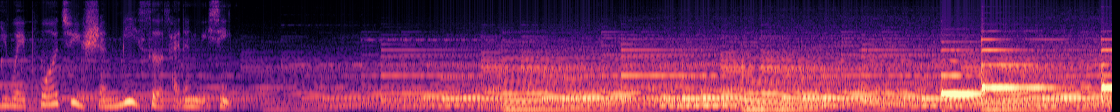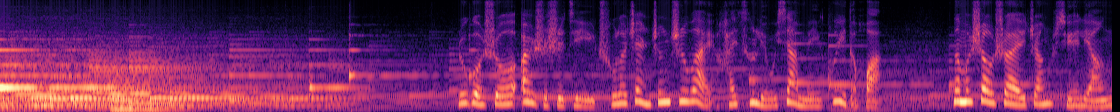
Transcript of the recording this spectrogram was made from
一位颇具神秘色彩的女性。如果说二十世纪除了战争之外还曾留下玫瑰的话，那么少帅张学良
